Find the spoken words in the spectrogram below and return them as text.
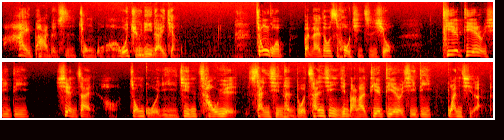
害怕的是中国。哈，我举例来讲，中国本来都是后起之秀，TFT LCD 现在哦。中国已经超越三星很多，三星已经把它的 TFT LCD 关起来了。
